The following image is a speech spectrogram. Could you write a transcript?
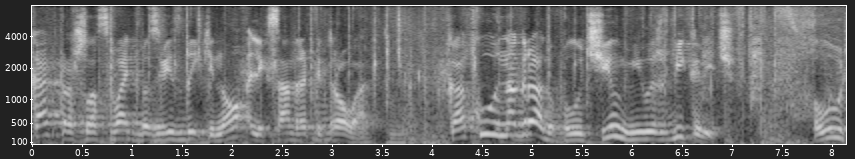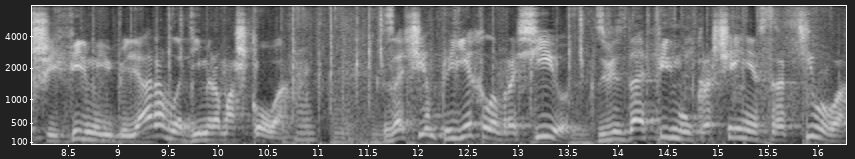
Как прошла свадьба звезды кино Александра Петрова? Какую награду получил Милош Бикович? Лучшие фильмы юбиляра Владимира Машкова. Зачем приехала в Россию звезда фильма «Украшение строптивого»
